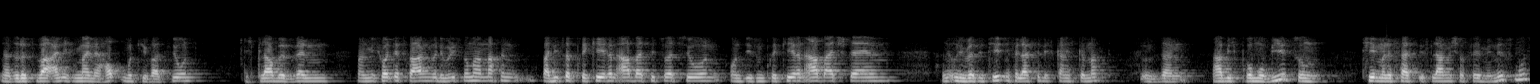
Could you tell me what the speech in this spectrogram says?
Also das war eigentlich meine Hauptmotivation. Ich glaube, wenn man mich heute fragen würde, würde ich es nochmal machen bei dieser prekären Arbeitssituation und diesen prekären Arbeitsstellen an Universitäten, vielleicht hätte ich es gar nicht gemacht. Und dann habe ich promoviert zum Thema, das heißt islamischer Feminismus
